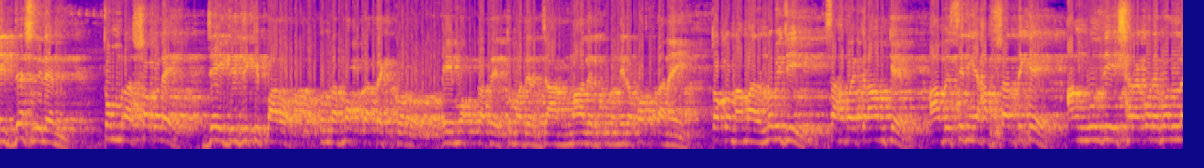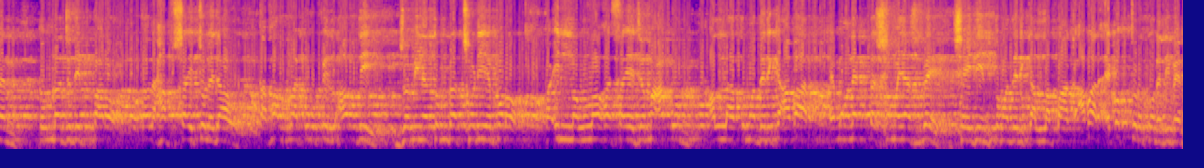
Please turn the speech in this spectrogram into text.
নির্দেশ দিলেন, তোমরা সকলে যেই দিদিকে পারো, তোমরা মক্কা ত্যাগ করো। এই মক্কাতে তোমাদের জান মালের কোনো নিরাপত্তা নেই। তখন আমার নবীজি সাহাবাই ক্রামকে আবেসিনী হাফসার দিকে আঙ্গুল দিয়ে ইশারা করে বললেন, তোমরা যদি পারো, তাহলে হাফসায় চলে যাও। জমিনে তোমরা ছড়িয়ে পড়ো। আল্লাহ তোমাদেরকে আবার এমন একটা সময় আসবে, সেই দিন তোমাদেরকে আল্লাহ পাক আবার একত্র করে দিবেন।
